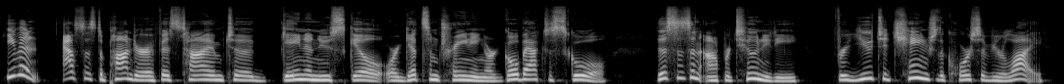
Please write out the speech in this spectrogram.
He even asks us to ponder if it's time to gain a new skill or get some training or go back to school. This is an opportunity for you to change the course of your life.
